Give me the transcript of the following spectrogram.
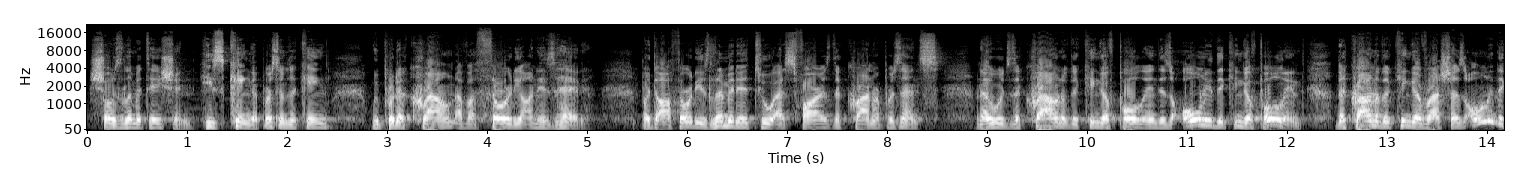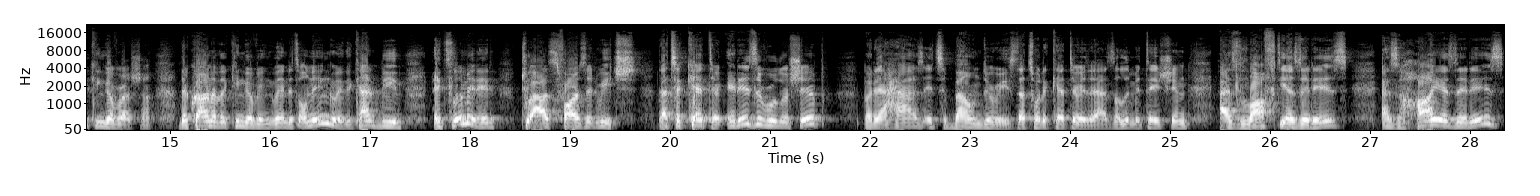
shows limitation. He's king. A person is a king. We put a crown of authority on his head. But the authority is limited to as far as the crown represents. In other words, the crown of the king of Poland is only the king of Poland. The crown of the king of Russia is only the king of Russia. The crown of the king of England is only England. It can't be, it's limited to as far as it reaches. That's a keter. It is a rulership, but it has its boundaries. That's what a keter is. It has a limitation. As lofty as it is, as high as it is,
